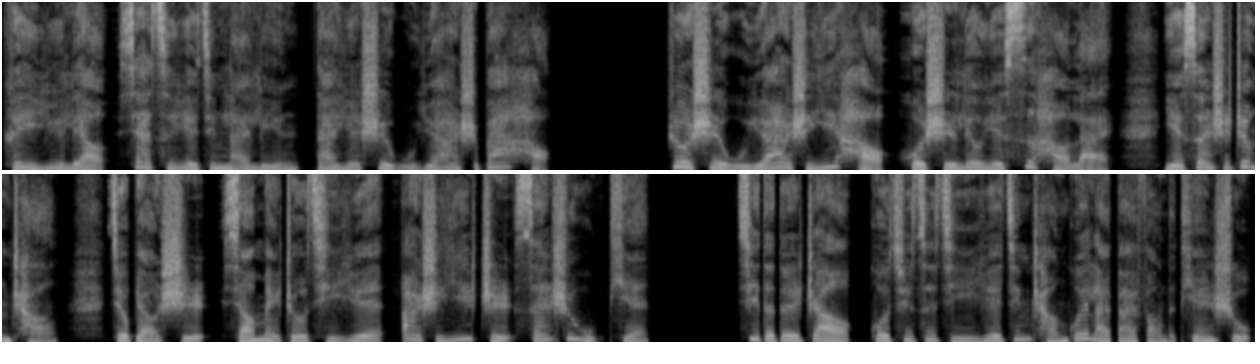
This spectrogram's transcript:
可以预料下次月经来临大约是五月二十八号。若是五月二十一号或是六月四号来，也算是正常，就表示小美周期约二十一至三十五天。记得对照过去自己月经常规来拜访的天数，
